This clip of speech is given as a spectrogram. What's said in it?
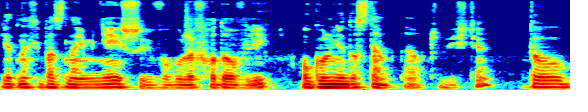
jedne chyba z najmniejszych w ogóle w hodowli, ogólnie dostępne oczywiście. To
